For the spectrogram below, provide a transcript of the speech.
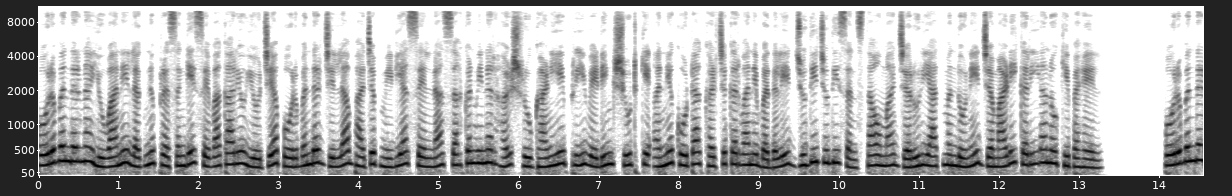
પોરબંદરના યુવાને લગ્ન પ્રસંગે સેવાકાર્યો યોજ્યા પોરબંદર જિલ્લા ભાજપ મીડિયા સેલના સહકન્વીનર હર્ષ રૂઘાણીએ પ્રી વેડિંગ શૂટ કે અન્ય ખોટા ખર્ચ કરવાને બદલે જુદી જુદી સંસ્થાઓમાં જરૂરિયાતમંદોને જમાડી કરી અનોખી પહેલ. પોરબંદર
